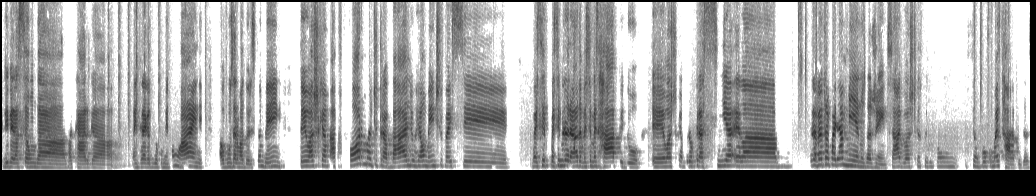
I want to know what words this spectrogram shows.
liberação da, da carga, a entrega do documento online, alguns armadores também. Então, eu acho que a, a forma de trabalho realmente vai ser, vai ser, vai ser melhorada, vai ser mais rápido. É, eu acho que a burocracia, ela, ela vai atrapalhar menos a gente, sabe? Eu acho que as coisas vão ser um pouco mais rápidas.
